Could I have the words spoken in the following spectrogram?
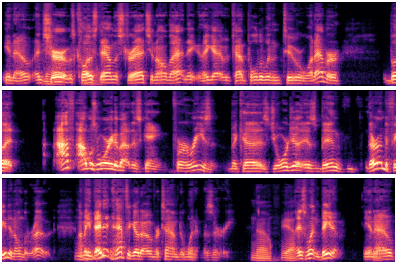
You know, and sure, it was close down the stretch and all that. And they, they got kind of pulled a win two or whatever. But I, I was worried about this game for a reason because Georgia has been, they're undefeated on the road. I Mm-hmm. mean, they didn't have to go to overtime to win at Missouri. No, yeah. They just went and beat them, you Yeah. know,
